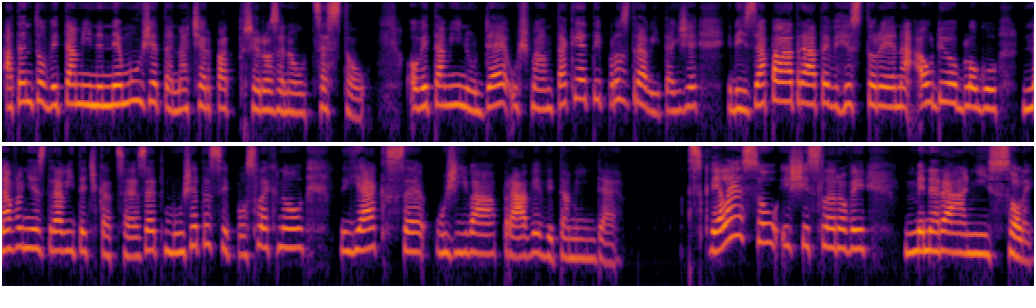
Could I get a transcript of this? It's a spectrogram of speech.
a tento vitamin nemůžete načerpat přirozenou cestou. O vitamínu D už mám také ty pro zdraví, takže když zapátráte v historii na audioblogu na vlnězdraví.cz můžete si poslechnout, jak se užívá právě vitamin D. Skvělé jsou i Šislerovy minerální soli.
